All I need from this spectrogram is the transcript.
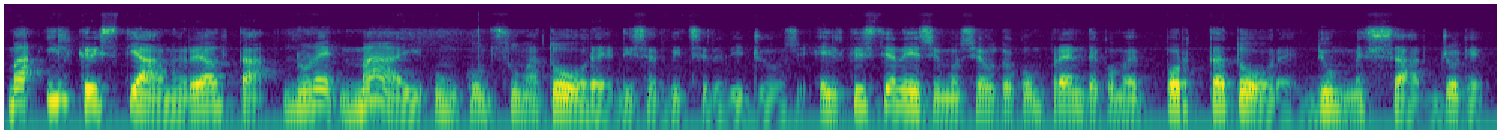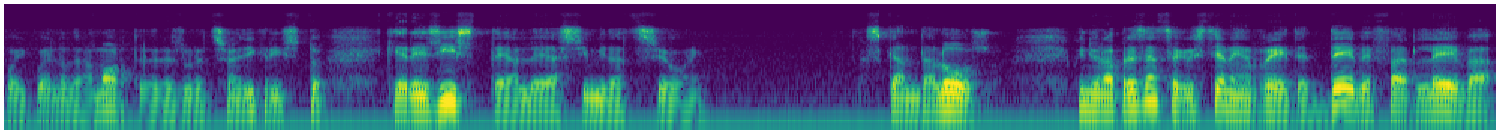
Ma il cristiano in realtà non è mai un consumatore di servizi religiosi e il cristianesimo si autocomprende come portatore di un messaggio che è poi quello della morte e della resurrezione di Cristo che resiste alle assimilazioni. Scandaloso. Quindi una presenza cristiana in rete deve far leva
